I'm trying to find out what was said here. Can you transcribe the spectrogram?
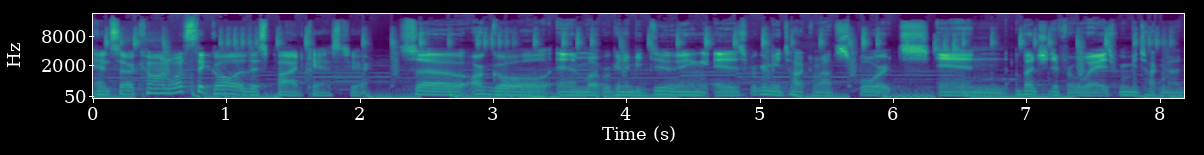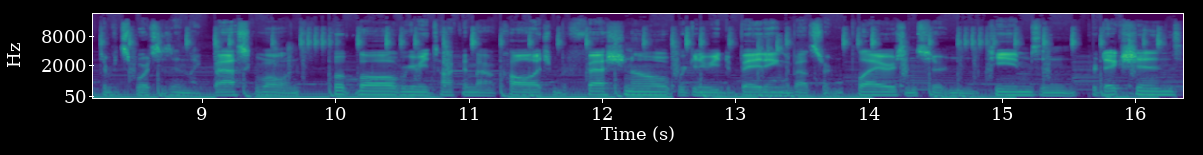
And so, Cohen, what's the goal of this podcast here? So, our goal and what we're going to be doing is we're going to be talking about sports in a bunch of different ways. We're going to be talking about different sports as in like basketball and football. We're going to be talking about college and professional. We're going to be debating about certain players and certain teams and predictions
